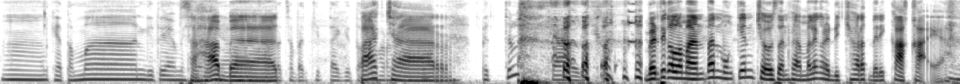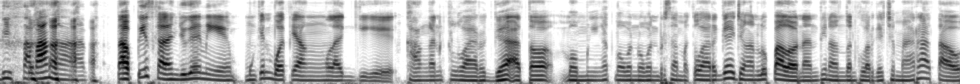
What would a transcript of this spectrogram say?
Hmm, kayak teman gitu ya misalnya. Sahabat, sahabat kita gitu. Pacar gitu. Betul sekali. Berarti kalau mantan mungkin chosen family yang udah dicoret dari kakak ya Bisa banget. Tapi sekalian juga nih, mungkin buat yang lagi kangen keluarga atau mau mengingat momen-momen bersama keluarga, jangan lupa loh nanti nonton keluarga cemara atau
